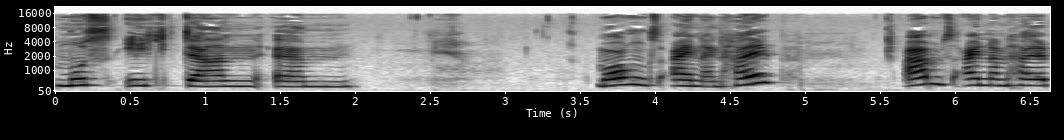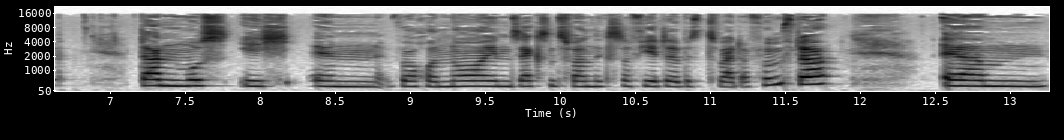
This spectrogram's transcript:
muss ich dann ähm, morgens eineinhalb, abends eineinhalb dann muss ich in Woche 9, 26.04. bis 2.05. Ähm,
